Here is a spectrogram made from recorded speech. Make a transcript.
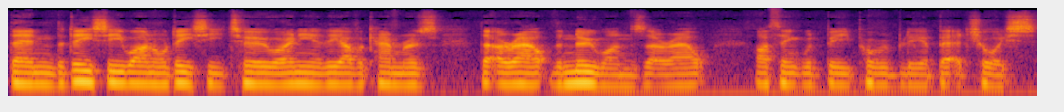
then the DC1 or DC2 or any of the other cameras that are out, the new ones that are out, I think would be probably a better choice.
